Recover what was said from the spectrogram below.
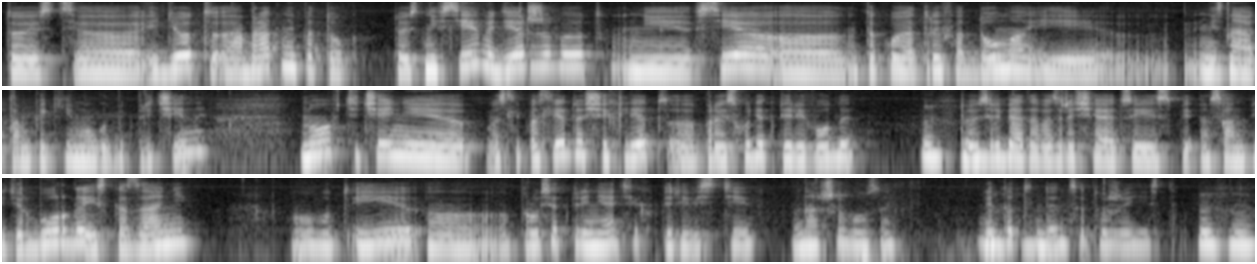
То есть э, идет обратный поток. То есть не все выдерживают, не все э, такой отрыв от дома и не знаю там какие могут быть причины. Но в течение последующих лет э, происходят переводы. То есть ребята возвращаются из Санкт-Петербурга, из Казани, вот, и э, просят принять их, перевести в наши вузы. Эта тенденция тоже есть. Угу.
